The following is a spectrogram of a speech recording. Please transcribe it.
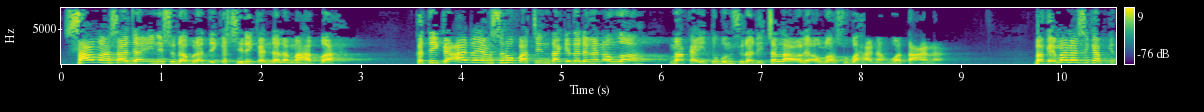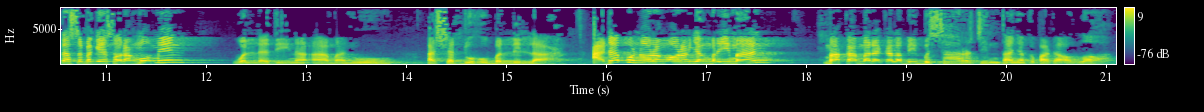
Sama saja ini sudah berarti kesyirikan dalam mahabbah. Ketika ada yang serupa cinta kita dengan Allah, maka itu pun sudah dicela oleh Allah Subhanahu wa taala. Bagaimana sikap kita sebagai seorang mukmin? Walladzina amanu asyaddu hubbalillah. Adapun orang-orang yang beriman, maka mereka lebih besar cintanya kepada Allah.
